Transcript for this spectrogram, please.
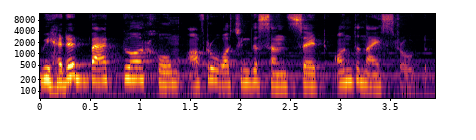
We headed back to our home after watching the sunset on the nice road.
